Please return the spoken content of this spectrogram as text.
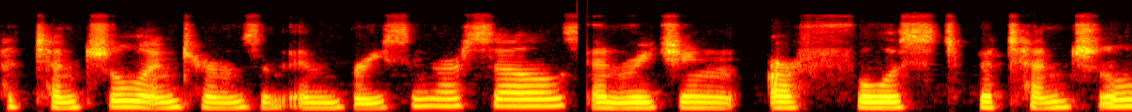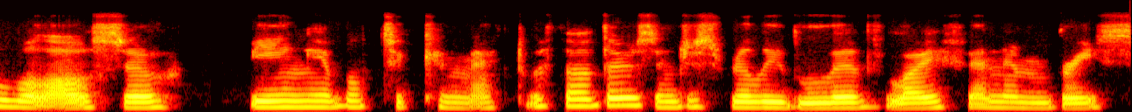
potential in terms of embracing ourselves and reaching our fullest potential while also being able to connect with others and just really live life and embrace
